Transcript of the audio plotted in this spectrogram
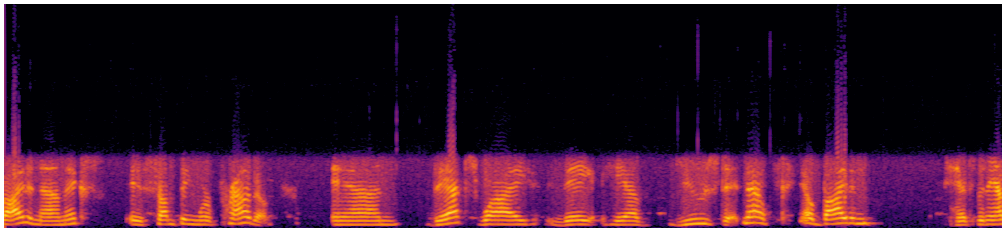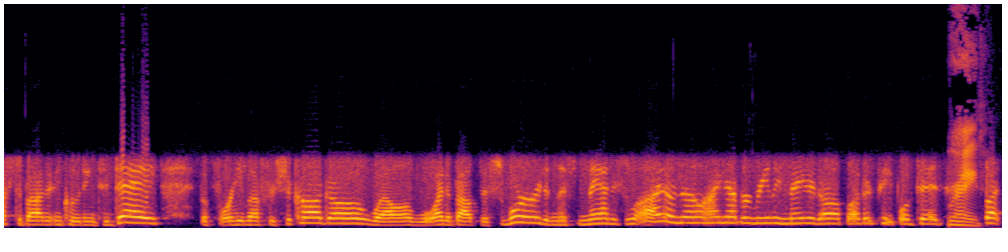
Bidenomics is something we're proud of. And that's why they have used it. Now, you know, Biden has been asked about it, including today, before he left for Chicago. Well, what about this word and this man? He said, well, I don't know. I never really made it up. Other people did. Right. But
